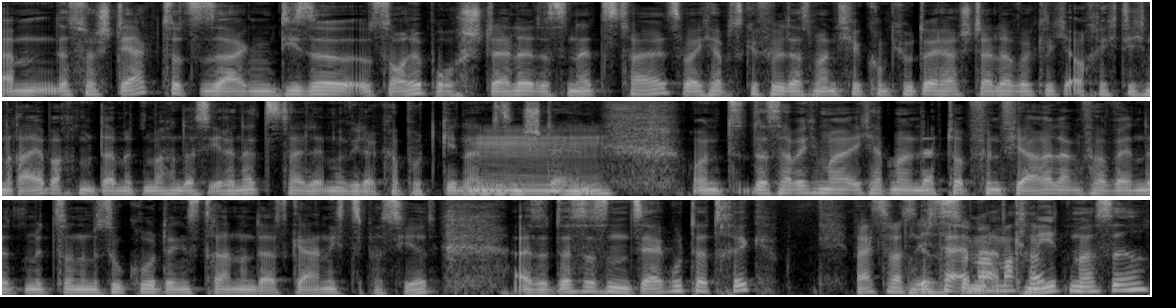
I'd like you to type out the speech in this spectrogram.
Ähm, das verstärkt sozusagen diese Sollbruchstelle des Netzteils, weil ich habe das Gefühl, dass manche Computerhersteller wirklich auch richtig einen Reibach mit damit machen, dass ihre Netzteile immer wieder kaputt gehen an diesen Stellen. Und das habe ich mal, ich habe meinen Laptop fünf Jahre lang verwendet mit so einem Sugru-Dings dran und da ist gar nichts passiert. Also das ist ein sehr guter Trick. Weißt du, was Das ich da so immer mache? Knetmasse.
